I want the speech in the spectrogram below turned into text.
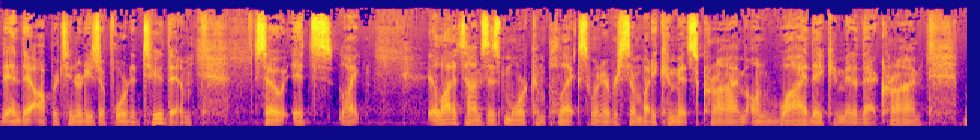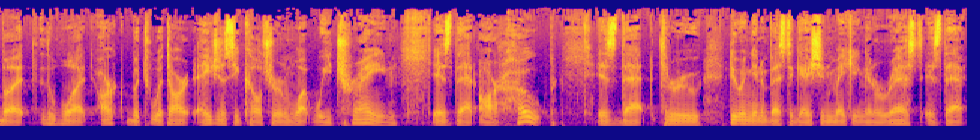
and the opportunities afforded to them. So it's like a lot of times it's more complex whenever somebody commits crime on why they committed that crime. But the, what our but with our agency culture and what we train is that our hope is that through doing an investigation, making an arrest, is that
